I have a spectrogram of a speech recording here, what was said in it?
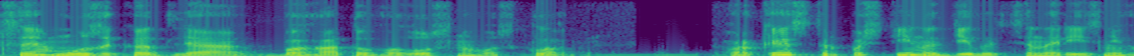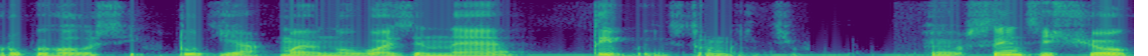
це музика для багатоголосного складу. Оркестр постійно ділиться на різні групи голосів. Тут я маю на увазі не типи інструментів. Е, в сенсі, що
